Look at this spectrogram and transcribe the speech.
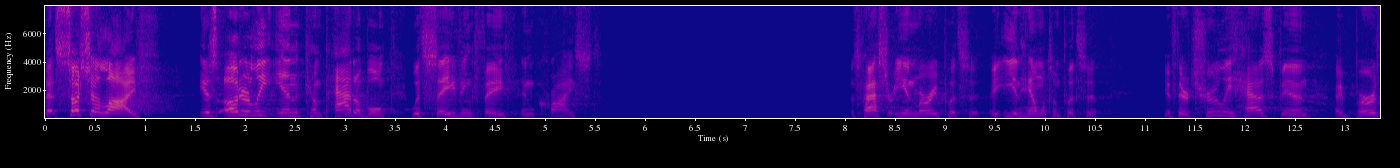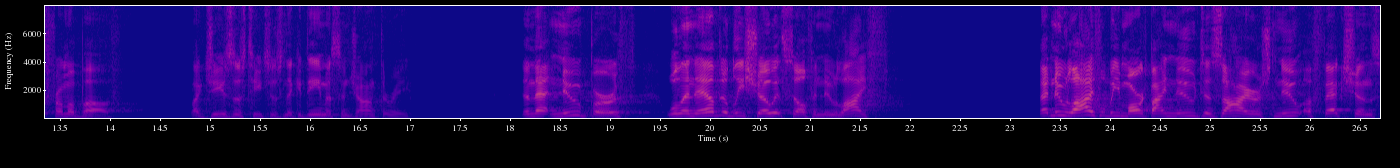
that such a life is utterly incompatible with saving faith in Christ. As Pastor Ian Murray puts it, uh, Ian Hamilton puts it, if there truly has been a birth from above, like Jesus teaches Nicodemus in John 3, then that new birth will inevitably show itself in new life. That new life will be marked by new desires, new affections,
